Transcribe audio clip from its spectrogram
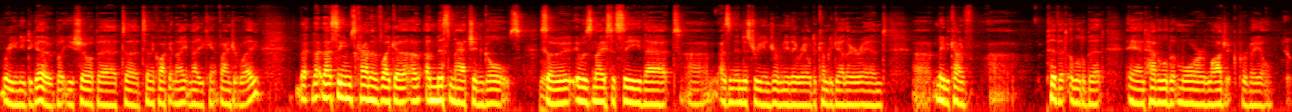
where you need to go. But you show up at uh, ten o'clock at night, and now you can't find your way that, that, that seems kind of like a, a mismatch in goals. Yeah. So it was nice to see that um, as an industry in Germany, they were able to come together and uh, maybe kind of uh, pivot a little bit and have a little bit more logic prevail. Yep.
